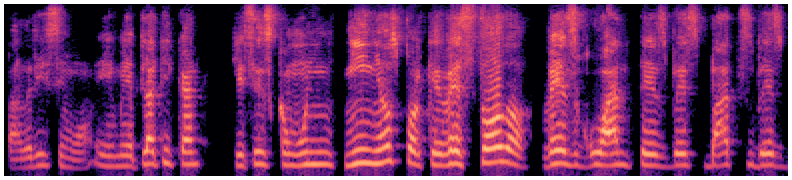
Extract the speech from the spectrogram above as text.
padrísimo. Y me platican que si es como un niños porque ves todo, ves guantes, ves bats, ves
